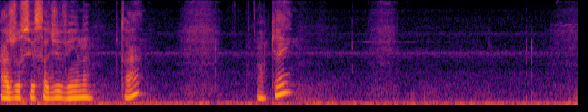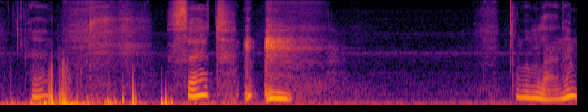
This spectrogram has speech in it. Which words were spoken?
a, a justiça divina, tá? Ok? É. Certo. Então vamos lá, né?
